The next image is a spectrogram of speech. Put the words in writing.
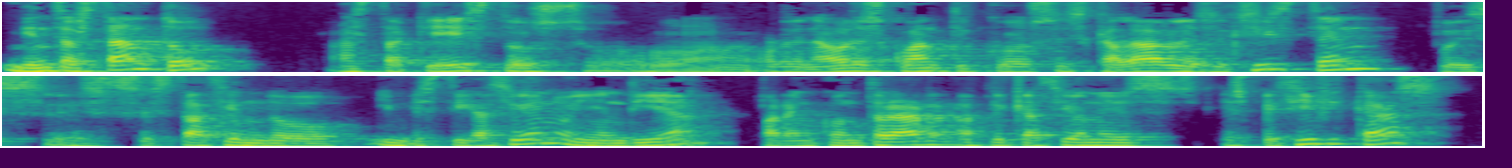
Mientras tanto, hasta que estos ordenadores cuánticos escalables existen, pues se está haciendo investigación hoy en día para encontrar aplicaciones específicas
